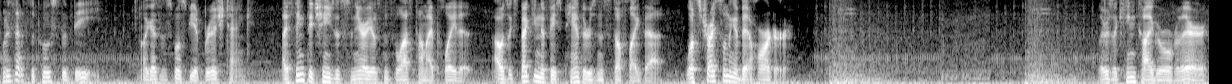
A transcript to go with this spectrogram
What is that supposed to be? I guess it's supposed to be a British tank. I think they changed the scenario since the last time I played it. I was expecting to face panthers and stuff like that. Let's try something a bit harder. There's a king tiger over there.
